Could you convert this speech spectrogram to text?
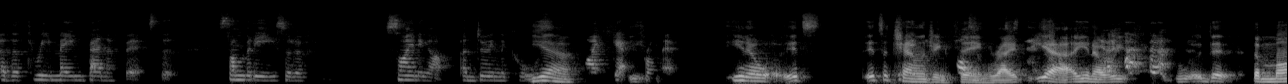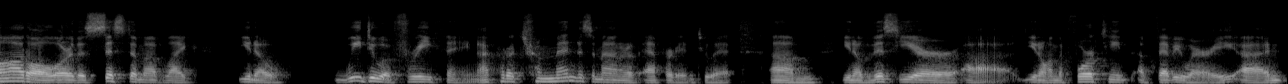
are the three main benefits that somebody sort of signing up and doing the course yeah. might get from it? You know, it's it's a challenging thing, right? Yeah, you know, yeah. we the the model or the system of like, you know, we do a free thing. I put a tremendous amount of effort into it. Um, you know, this year, uh, you know, on the 14th of February, uh, and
